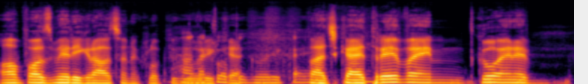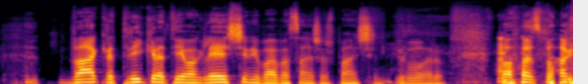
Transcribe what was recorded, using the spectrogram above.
on pa zmeri igralcev na klopi Aha, na govori, klopi kaj, govori, kaj je. pač, kaj je treba in tako ene. Dvakrat, trikrat je v angleščini, pa je pa sam še v španščini govoril. Pa pa sploh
